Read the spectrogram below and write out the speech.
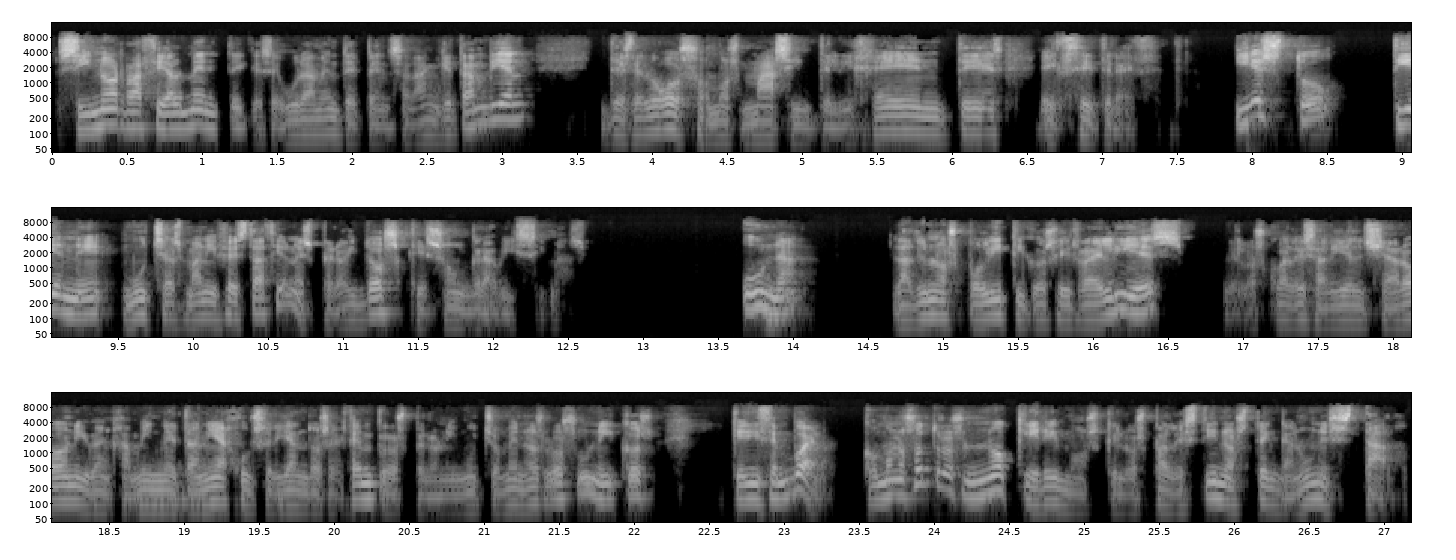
Si no racialmente, que seguramente pensarán que también, desde luego somos más inteligentes, etcétera, etcétera. Y esto tiene muchas manifestaciones, pero hay dos que son gravísimas. Una, la de unos políticos israelíes, de los cuales Ariel Sharon y Benjamín Netanyahu serían dos ejemplos, pero ni mucho menos los únicos, que dicen, bueno, como nosotros no queremos que los palestinos tengan un Estado,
